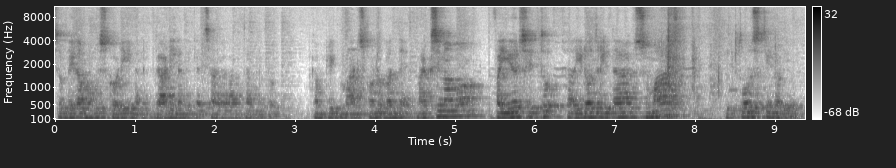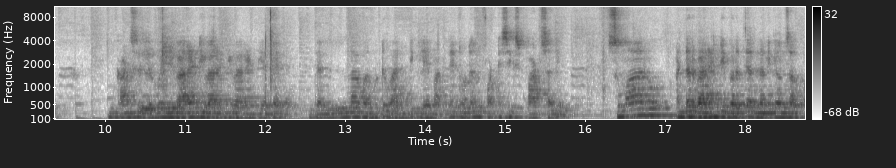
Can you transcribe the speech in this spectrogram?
ಸೊ ಬೇಗ ಮುಗಿಸ್ಕೊಡಿ, ನನಗೆ ಗಾಡಿ ನನಗೆ ಕೆಲಸ ಆಗಲ್ಲ ಅಂತ ಅಂದ್ಬಿಟ್ಟು ಕಂಪ್ಲೀಟ್ ಮಾಡಿಸ್ಕೊಂಡು ಬಂದೆ. ಮ್ಯಾಕ್ಸಿಮಮ್ಮು ಫೈವ್ ಇಯರ್ಸ್ ಇತ್ತು. ಇರೋದ್ರಿಂದ ಸುಮಾರು ಇದು ತೋರಿಸ್ತೀನಿ ನೋಡಿ. ನಿಮ್ಗೆ ಕಾಣಿಸ್ತಿದೆಯಲ್ವ ಇಲ್ಲಿ ವ್ಯಾರಂಟಿ ವ್ಯಾರಂಟಿ ವ್ಯಾರಂಟಿ ಅಂತ ಇದೆ. ಇದೆಲ್ಲ ಬಂದ್ಬಿಟ್ಟು ವ್ಯಾರಂಟಿ ಕ್ಲೇಮ್ ಆಗಿದೆ. ಟೋಟಲ್ ಫಾರ್ಟಿ ಸಿಕ್ಸ್ ಪಾರ್ಟ್ಸಲ್ಲಿ ಸುಮಾರು ಅಂಡರ್ ವ್ಯಾರಂಟಿ ಬರುತ್ತೆ. ಅದು ನನಗೆ ಒಂದು ಸ್ವಲ್ಪ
